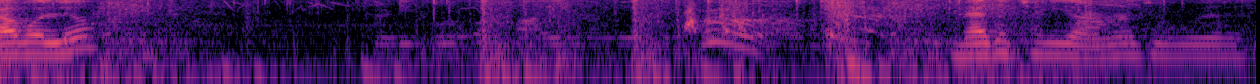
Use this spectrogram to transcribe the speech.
क्या बोल रहे हो? मैं तो अच्छा नहीं जा रहा ना जो यहाँ।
